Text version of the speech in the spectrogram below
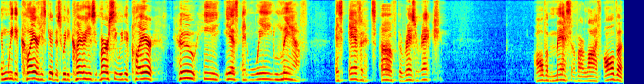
And we declare his goodness, we declare his mercy, we declare who he is, and we live as evidence of the resurrection. All the mess of our life, all the,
